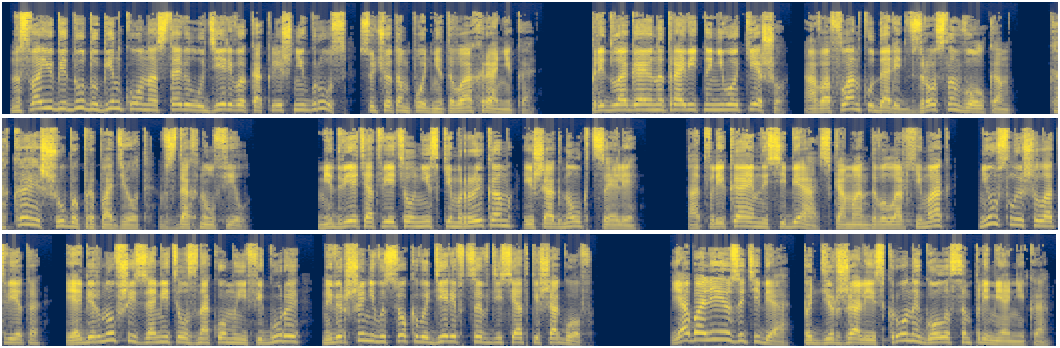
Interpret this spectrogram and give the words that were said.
На свою беду дубинку он оставил у дерева как лишний груз с учетом поднятого охранника. Предлагаю натравить на него кешу, а во фланг ударить взрослым волком. Какая шуба пропадет, вздохнул Фил. Медведь ответил низким рыком и шагнул к цели. «Отвлекаем на себя», — скомандовал Архимаг, не услышал ответа и, обернувшись, заметил знакомые фигуры на вершине высокого деревца в десятке шагов. «Я болею за тебя», — поддержали из кроны голосом племянника.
